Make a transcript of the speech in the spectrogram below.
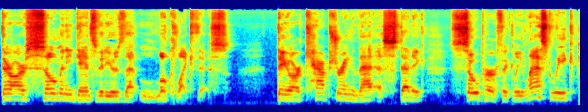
There are so many dance videos that look like this. They are capturing that aesthetic so perfectly. Last week,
